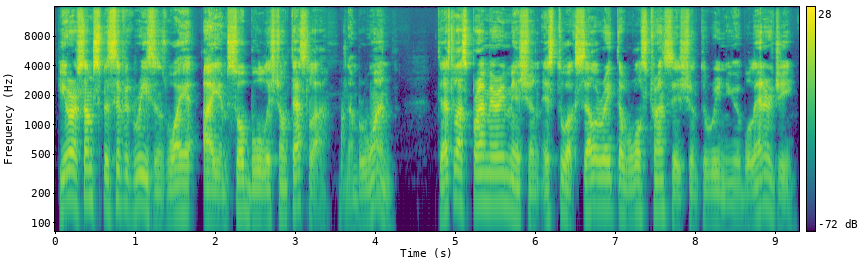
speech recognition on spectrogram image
Here are some specific reasons why I am so bullish on Tesla. Number one, Tesla's primary mission is to accelerate the world's transition to renewable energy.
